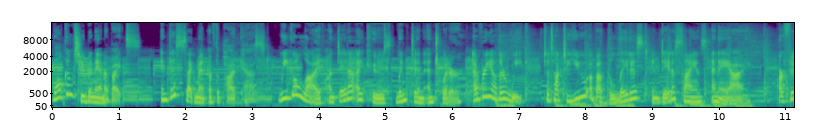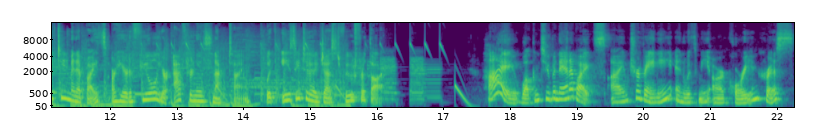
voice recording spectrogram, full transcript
Welcome to Banana Bytes. In this segment of the podcast, we go live on Dataiku's LinkedIn and Twitter every other week to talk to you about the latest in data science and AI. Our 15 minute bites are here to fuel your afternoon snack time with easy to digest food for thought. Hi, welcome to Banana Bytes. I'm Triveni, and with me are Corey and Chris.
